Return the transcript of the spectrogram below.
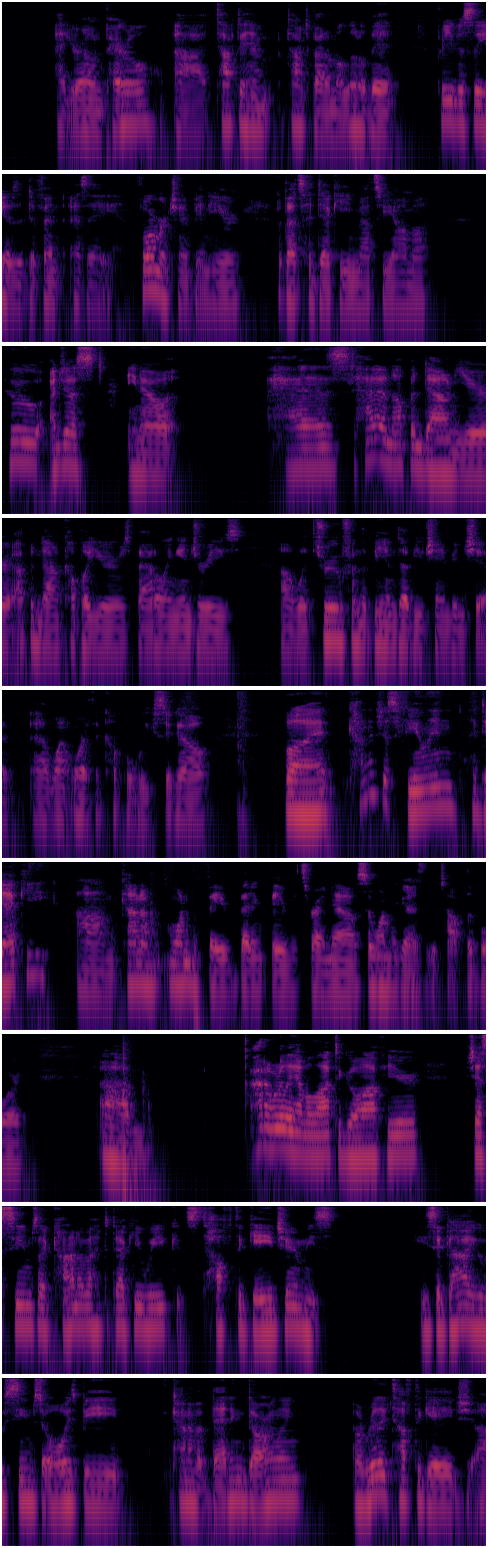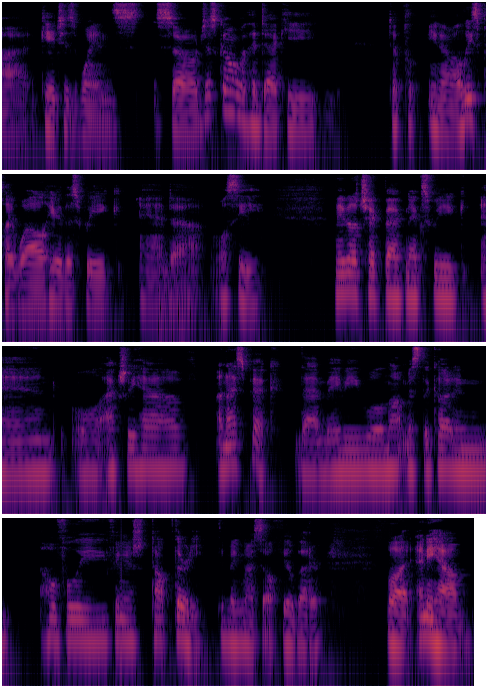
at your own peril. Uh, talked to him, talked about him a little bit previously as a defend as a former champion here, but that's Hideki Matsuyama, who I just you know has had an up and down year, up and down couple years, battling injuries uh, withdrew from the BMW Championship at Wentworth a couple weeks ago. But kind of just feeling Hideki, um, kind of one of the fav- betting favorites right now. So one of the guys at the top of the board. Um, I don't really have a lot to go off here. Just seems like kind of a Hideki week. It's tough to gauge him. He's he's a guy who seems to always be kind of a betting darling, but really tough to gauge uh, gauge his wins. So just going with Hideki, to you know at least play well here this week, and uh, we'll see. Maybe I'll check back next week, and we'll actually have a nice pick that maybe will not miss the cut and hopefully finish top thirty to make myself feel better. But anyhow,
